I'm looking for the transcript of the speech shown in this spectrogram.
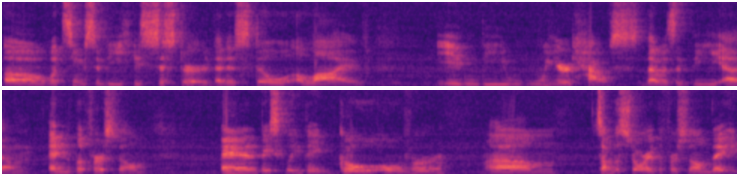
of what seems to be his sister that is still alive in the weird house that was at the um, end of the first film. And basically, they go over um, some of the story of the first film. They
